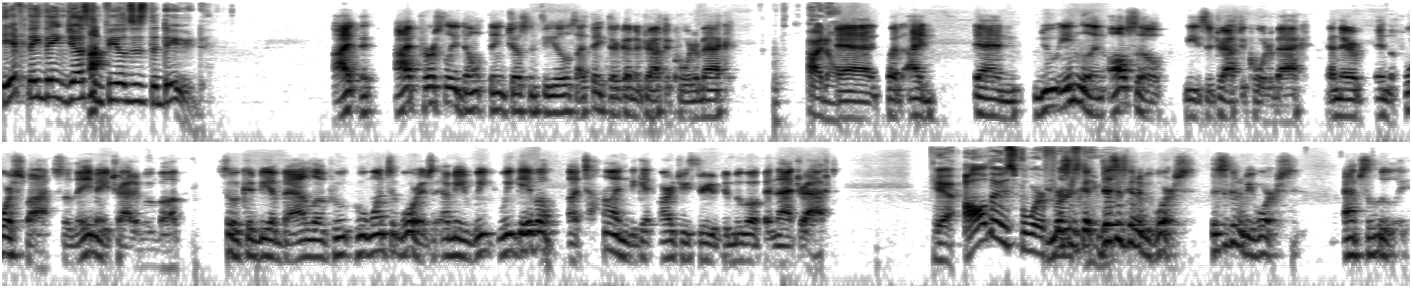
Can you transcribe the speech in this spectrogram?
if they think Justin Fields is the dude. I I personally don't think Justin Fields. I think they're going to draft a quarterback, I don't. and but I and New England also needs to draft a quarterback, and they're in the fourth spot, so they may try to move up. So it could be a battle of who who wants it more. It's- I mean, we we gave up a ton to get RG three to move up in that draft. Yeah, all those four This is go- this is going to be worse. This is going to be worse. Absolutely.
